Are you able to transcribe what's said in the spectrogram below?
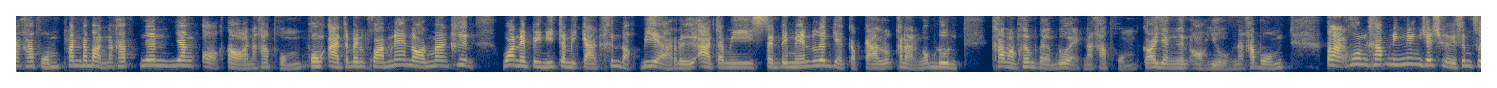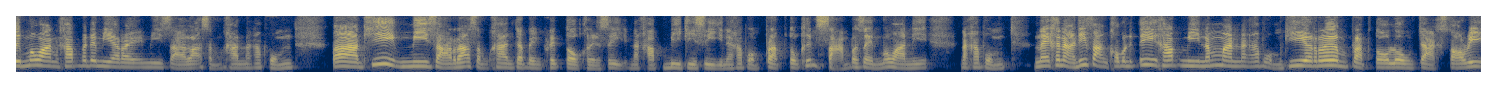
นะครับผมพันธบัตรนะครับ เงินยังออกต่อนะครับผมคงอาจจะเป็นความแน่นอนมากขึ้น ว่าในปีนี้จะมีการขึ้นดอกเบี้ย หรืออาจจะมีเซนติเมนต์เรื่องเกี่ยวกับการลดขนาดงบดุลเข้ามาเพิ่มเติมด้วยนะครับผมก็ยังเงินออกอยู่นะครับผมตลาดหุ้นครับนิ่งๆเฉยๆซึมๆเมื่อวานครับไม่ได้มีอะไรมีสาระสำคัญนะครับผมตลาดที่มีสาระสำคัญจะเป็นคริปโตเคอเรนซีนะครับ BTC นะครับผมปรับตัวขึ้น 3%เมื่อวานนี้นะครับผมในขณะที่ฝั่งคอมมูนิตี้ครับมีน้ำมันนะครับผมที่เริ่มปรับตัวลงจากตอรี่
